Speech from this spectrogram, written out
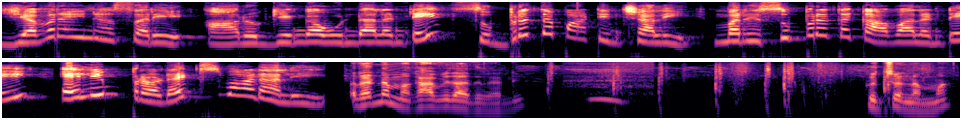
ఎవరైనా సరే ఆరోగ్యంగా ఉండాలంటే శుభ్రత పాటించాలి. మరి శుభ్రత కావాలంటే ఎలిం ప్రొడక్ట్స్ వాడాలి. రండమ్మా కాఫీ తాదు కానీ. కూర్చోండమ్మా.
